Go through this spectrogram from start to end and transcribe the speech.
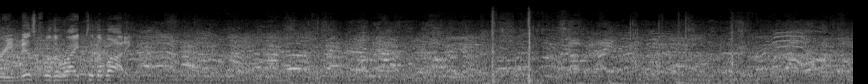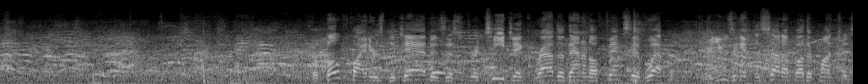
after he missed with a right to the body. For both fighters, the jab is a strategic rather than an offensive weapon. They're using it to set up other punches,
